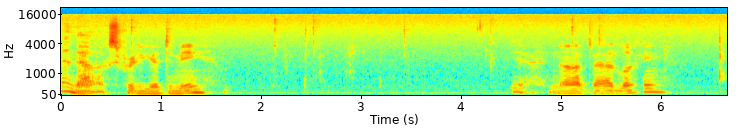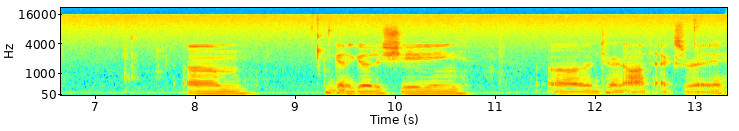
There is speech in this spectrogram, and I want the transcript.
And that looks pretty good to me. Yeah, not bad looking. Um, I'm going to go to shading uh, and turn off x-ray.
